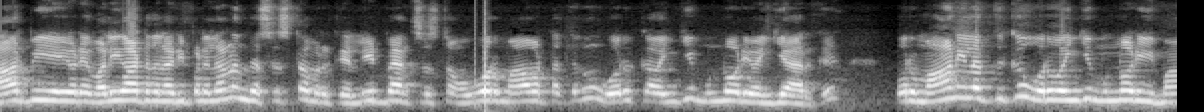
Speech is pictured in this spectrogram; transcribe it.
ஆர்பிஐயோடைய வழிகாட்டுதல் அடிப்படையிலான இந்த சிஸ்டம் இருக்குது லீட் பேங்க் சிஸ்டம் ஒவ்வொரு மாவட்டத்துக்கும் ஒரு வங்கி முன்னோடி வங்கியாக இருக்குது ஒரு மாநிலத்துக்கு ஒரு வங்கி முன்னோடி மா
